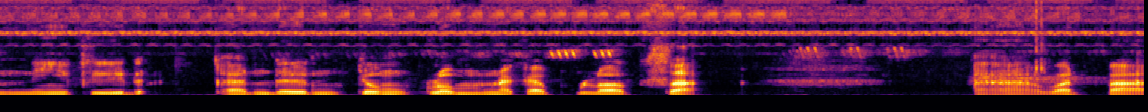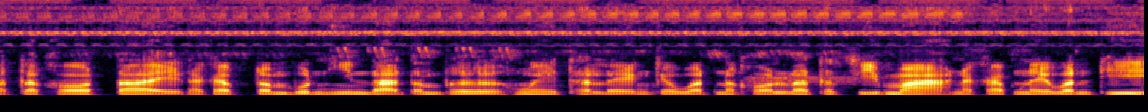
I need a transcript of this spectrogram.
ันนี้คือการเดินจงกรมนะครับ รอบสระวัดป่าตะเคอใต้นะครับตำบลหินดาดอำเภอห้วยแถลงจังหวัดนครราชสีมานะครับ ในวันที่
